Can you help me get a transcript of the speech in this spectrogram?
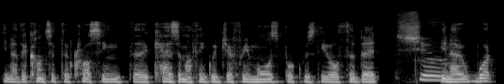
you know, the concept of crossing the chasm. I think with Geoffrey Moore's book was the author, but sure, you know, what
